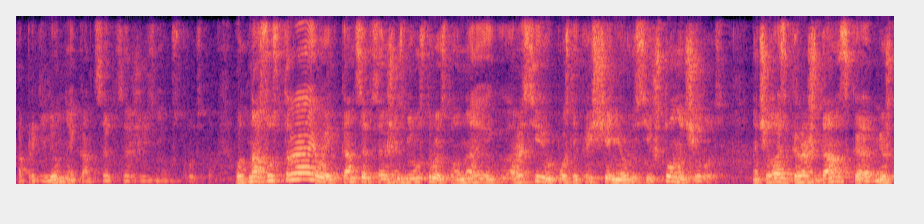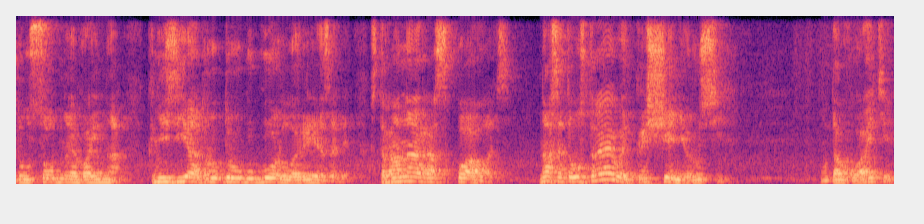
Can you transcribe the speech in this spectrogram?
определенная концепция жизнеустройства. Вот нас устраивает концепция жизнеустройства. На Россию после крещения Руси что началось? Началась гражданская междоусобная война. Князья друг другу горло резали. Страна распалась. Нас это устраивает, крещение Руси? Ну давайте.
